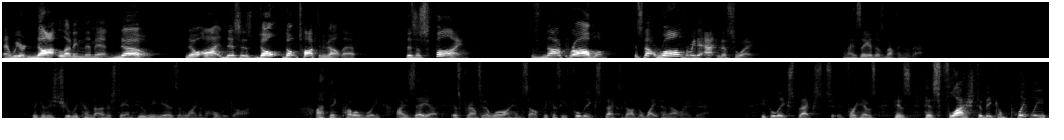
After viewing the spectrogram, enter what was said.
And we are not letting them in. No, no, I, this is, don't, don't talk to me about that. This is fine. This is not a problem. It's not wrong for me to act this way. And Isaiah does nothing of that. Because he's truly come to understand who he is in light of a holy God. I think probably Isaiah is pronouncing a woe on himself because he fully expects God to wipe him out right there. He fully expects to, for his, his, his flesh to be completely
